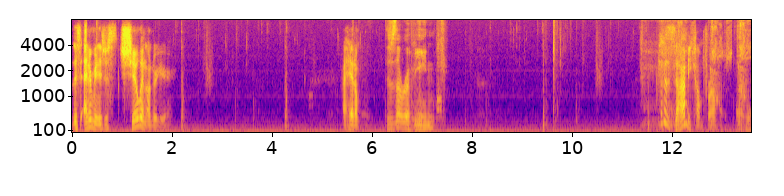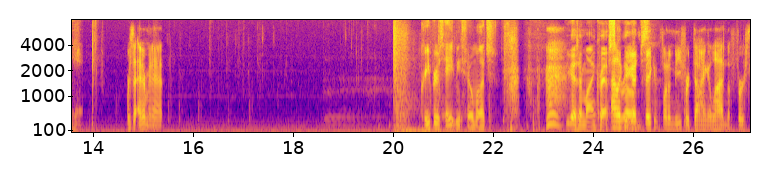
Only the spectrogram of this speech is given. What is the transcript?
this Enderman is just chilling under here. I hit him. This is a ravine. Where does zombie come from? Where's the Enderman at? Creepers hate me so much. You guys are Minecraft I like you guys making fun of me for dying a lot in the first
